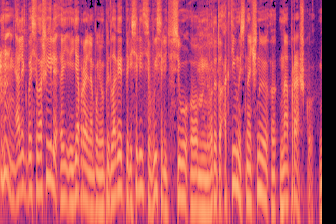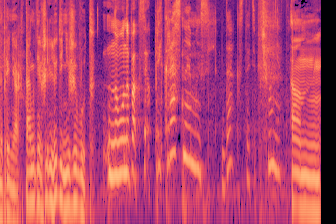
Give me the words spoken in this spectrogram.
Олег Басилашвили, э, я правильно понял, предлагает переселить, выселить всю эм, вот эту активность ночную э, на Пражку, например, там, где люди не живут. Ну, на прекрасная мысль. Да, кстати, почему нет? Ам,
